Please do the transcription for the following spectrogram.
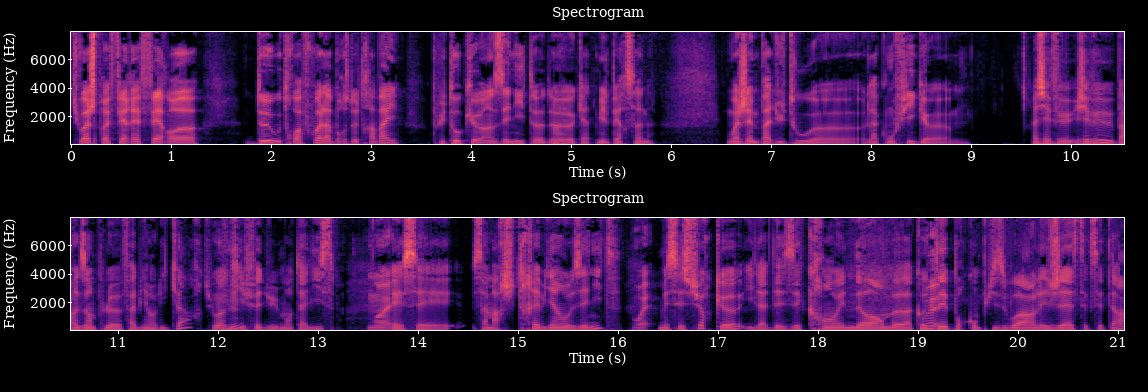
Tu vois, je préférais faire euh, deux ou trois fois la bourse de travail plutôt qu'un zénith de Ouais. 4000 personnes. Moi j'aime pas du tout euh, la config. euh, J'ai vu, j'ai vu par exemple Fabien Olicard, tu vois, Mhm. qui fait du mentalisme Ouais. et c'est, ça marche très bien au Zénith. Ouais. Mais c'est sûr que il a des écrans énormes à côté Ouais. pour qu'on puisse voir les gestes, etc.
